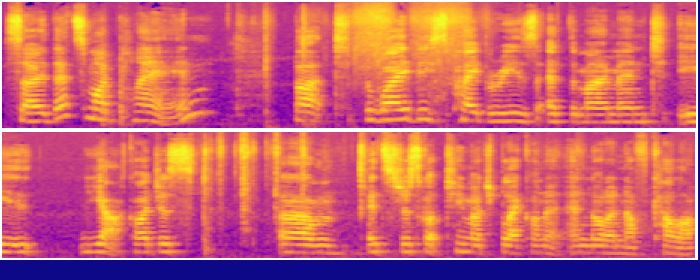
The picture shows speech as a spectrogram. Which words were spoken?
So that's my plan. But the way this paper is at the moment is yuck. I just, um, it's just got too much black on it and not enough colour.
